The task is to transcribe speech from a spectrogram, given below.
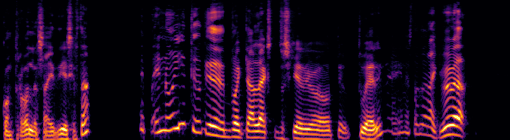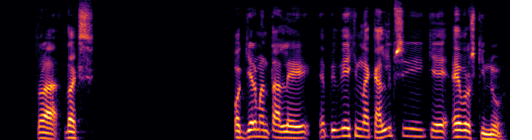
controllers, ideas και αυτά. Ε, εννοείται ότι δεν πρόκειται να αλλάξει το σχέδιο του Air. Είναι, είναι σταθεράκι. Βέβαια, τώρα εντάξει. ο Γκέρμαν τα λέει επειδή έχει να καλύψει και εύρος κοινού.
